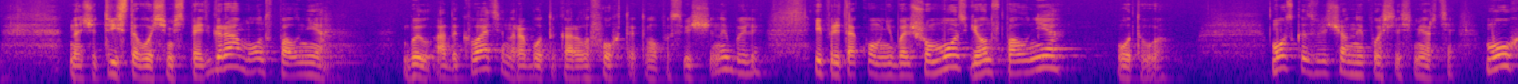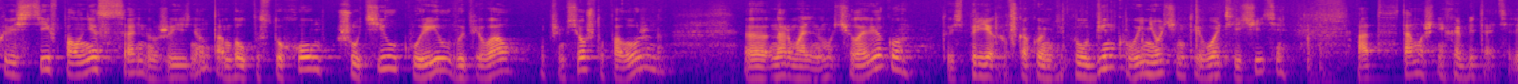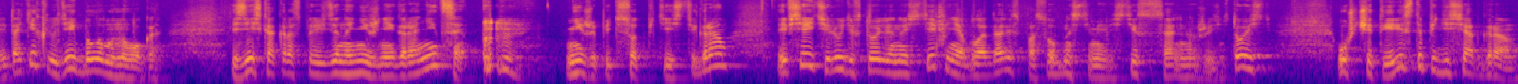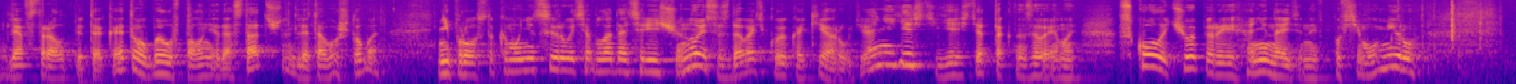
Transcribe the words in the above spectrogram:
значит, 385 грамм, он вполне был адекватен, работы Карла Фохта этому посвящены были. И при таком небольшом мозге он вполне, вот его Мозг, извлеченный после смерти, мог вести вполне социальную жизнь. Он там был пастухом, шутил, курил, выпивал. В общем, все, что положено э, нормальному человеку. То есть, приехав в какую-нибудь глубинку, вы не очень-то его отличите от тамошних обитателей. И таких людей было много. Здесь как раз приведены нижние границы ниже 550 грамм, и все эти люди в той или иной степени обладали способностями вести социальную жизнь. То есть уж 450 грамм для австралопитека этого было вполне достаточно для того, чтобы не просто коммуницировать, обладать речью, но и создавать кое-какие орудия. Они есть, есть. Это так называемые сколы, чоперы, они найдены по всему миру.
